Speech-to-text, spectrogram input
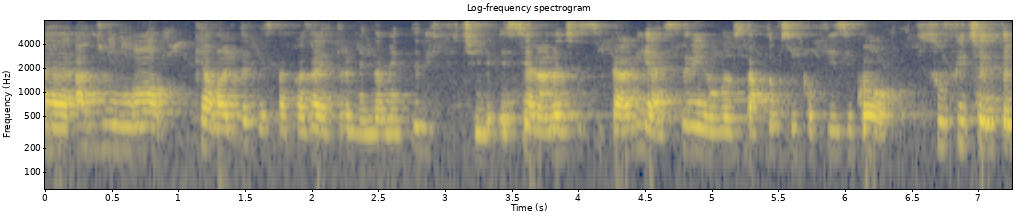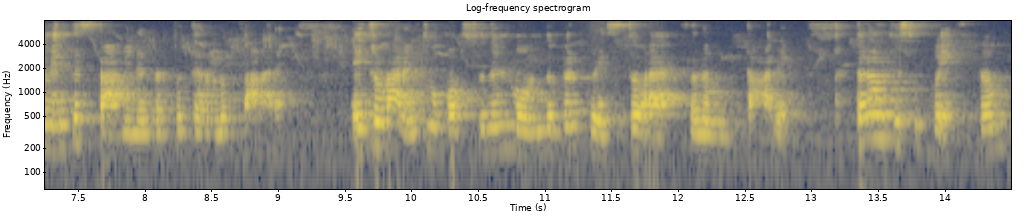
eh, aggiungo che a volte questa cosa è tremendamente difficile e si ha la necessità di essere in uno stato psicofisico sufficientemente stabile per poterlo fare e trovare il tuo posto nel mondo per questo è fondamentale. Però anche su questo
